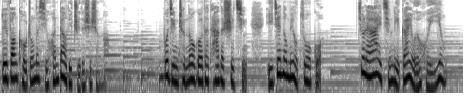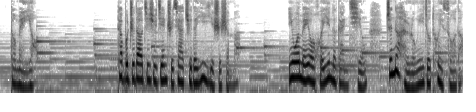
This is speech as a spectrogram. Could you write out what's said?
对方口中的喜欢到底指的是什么。不仅承诺过的他的事情一件都没有做过，就连爱情里该有的回应都没有。他不知道继续坚持下去的意义是什么。因为没有回应的感情，真的很容易就退缩的。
